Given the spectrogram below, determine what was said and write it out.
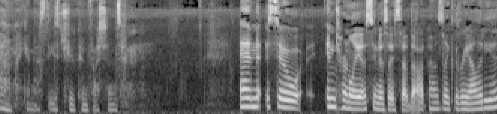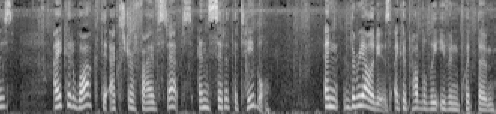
oh my goodness, these true confessions. And so internally, as soon as I said that, I was like, the reality is, I could walk the extra five steps and sit at the table. And the reality is, I could probably even put the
